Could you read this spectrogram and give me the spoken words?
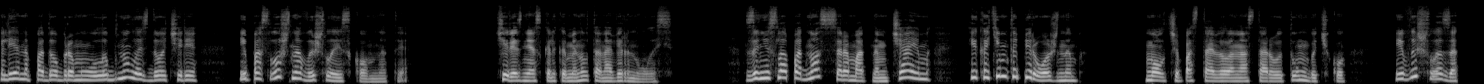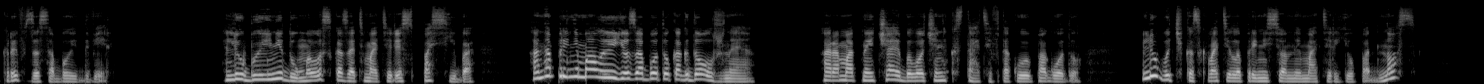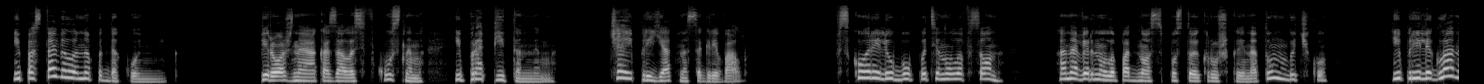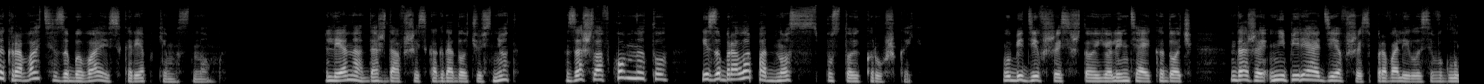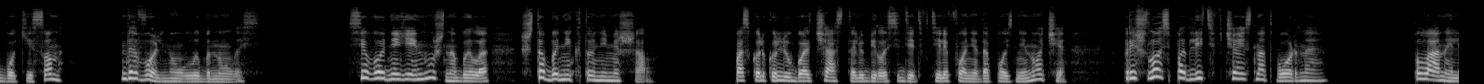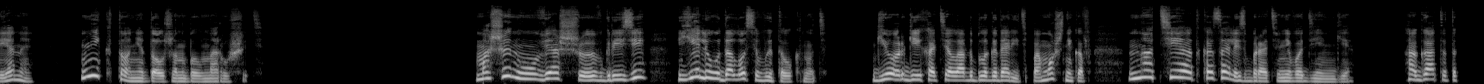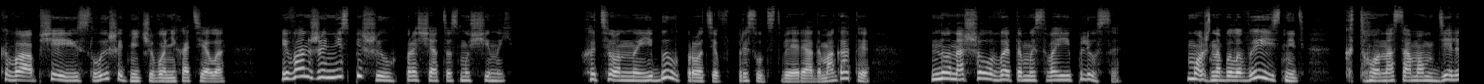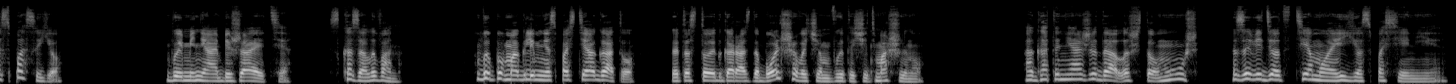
Лена по-доброму улыбнулась дочери и послушно вышла из комнаты. Через несколько минут она вернулась. Занесла поднос с ароматным чаем и каким-то пирожным. Молча поставила на старую тумбочку и вышла, закрыв за собой дверь. Люба и не думала сказать матери спасибо. Она принимала ее заботу как должное. Ароматный чай был очень кстати в такую погоду. Любочка схватила принесенный матерью поднос и поставила на подоконник. Пирожное оказалось вкусным и пропитанным. Чай приятно согревал. Вскоре Любу потянула в сон. Она вернула поднос с пустой кружкой на тумбочку и прилегла на кровать, забываясь крепким сном. Лена, дождавшись, когда дочь уснет, зашла в комнату и забрала поднос с пустой кружкой. Убедившись, что ее лентяйка-дочь, даже не переодевшись, провалилась в глубокий сон, довольно улыбнулась. Сегодня ей нужно было, чтобы никто не мешал. Поскольку Люба часто любила сидеть в телефоне до поздней ночи, пришлось подлить в чай снотворное. Планы Лены никто не должен был нарушить. Машину, увязшую в грязи, еле удалось вытолкнуть. Георгий хотел отблагодарить помощников, но те отказались брать у него деньги. Агата так вообще и слышать ничего не хотела. Иван же не спешил прощаться с мужчиной. Хоть он и был против присутствия рядом Агаты, но нашел в этом и свои плюсы. Можно было выяснить, кто на самом деле спас ее. «Вы меня обижаете», — сказал Иван. «Вы помогли мне спасти Агату. Это стоит гораздо большего, чем вытащить машину». Агата не ожидала, что муж заведет тему о ее спасении.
